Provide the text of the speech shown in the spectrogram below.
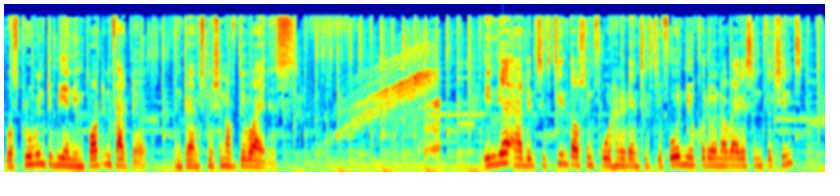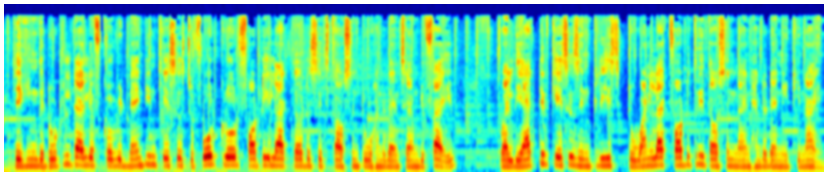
was proven to be an important factor in transmission of the virus. India added 16,464 new coronavirus infections taking the total tally of COVID 19 cases to 4 crore 40 lakh 36,275, while the active cases increased to 1 lakh 43,989,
